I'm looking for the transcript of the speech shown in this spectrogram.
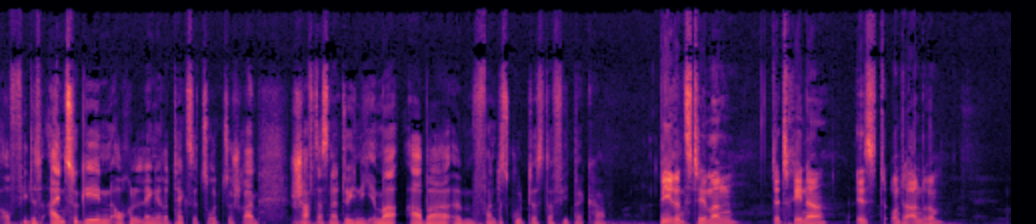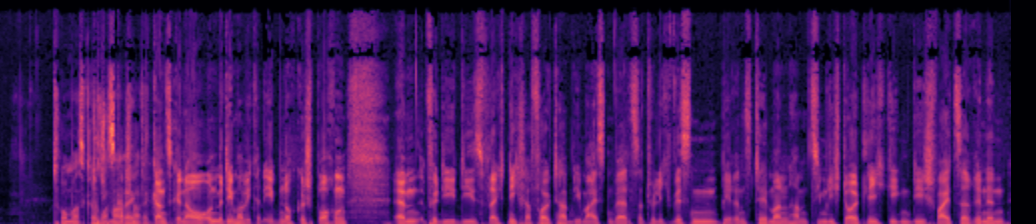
auf- vieles einzugehen, auch längere Texte zurückzuschreiben. Schafft das natürlich nicht immer, aber ähm, fand es gut, dass da Feedback kam. Behrens Tillmann, der Trainer, ist unter anderem Thomas Thomas Kaczmarek. Kaczmarek. Ganz genau. Und mit dem habe ich gerade eben noch gesprochen. Ähm, für die, die es vielleicht nicht verfolgt haben, die meisten werden es natürlich wissen. Behrens Tillmann haben ziemlich deutlich gegen die Schweizerinnen,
